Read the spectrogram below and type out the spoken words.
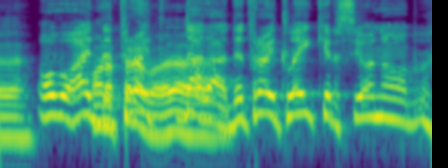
da. Ovo, ajde, Ono Detroit, prvo, da, da, Detroit Lakers i ono,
